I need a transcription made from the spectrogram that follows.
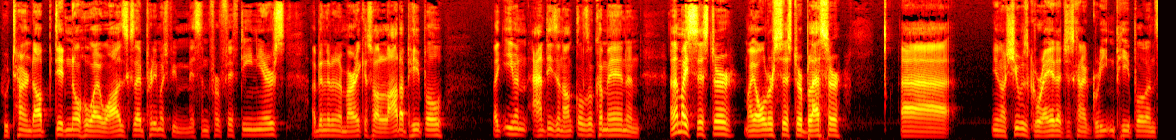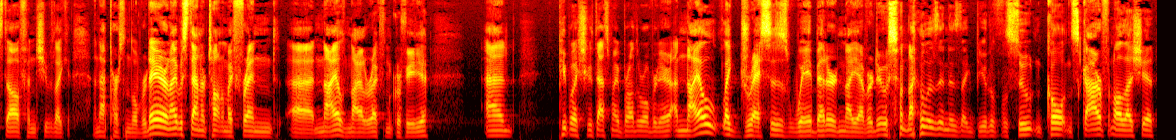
who turned up didn't know who I was because I'd pretty much been missing for 15 years. I've been living in America, so a lot of people like even aunties and uncles will come in, and and then my sister, my older sister, bless her, uh, you know, she was great at just kind of greeting people and stuff. And she was like, and that person's over there. And I was standing there talking to my friend uh, Niall, Niall Reck from Graffitia, and people actually that's my brother over there. And Niall like dresses way better than I ever do. So Niall was in his like beautiful suit and coat and scarf and all that shit.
